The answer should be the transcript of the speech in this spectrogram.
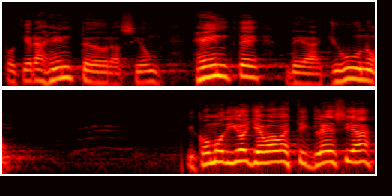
porque era gente de oración, gente de ayuno. Y cómo Dios llevaba a esta iglesia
